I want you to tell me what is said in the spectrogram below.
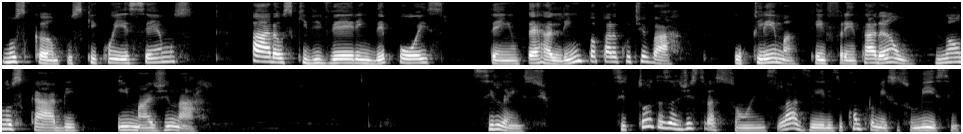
nos campos que conhecemos, para os que viverem depois, tenham terra limpa para cultivar. O clima que enfrentarão não nos cabe imaginar. Silêncio. Se todas as distrações, lazeres e compromissos sumissem,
